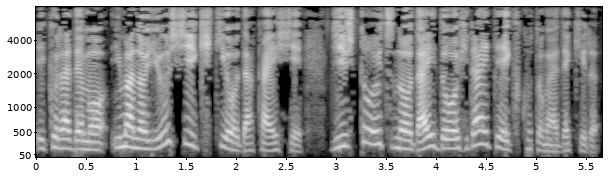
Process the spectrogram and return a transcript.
いくらでも今の有しい危機を打開し、自主統一の大道を開いていくことができる。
